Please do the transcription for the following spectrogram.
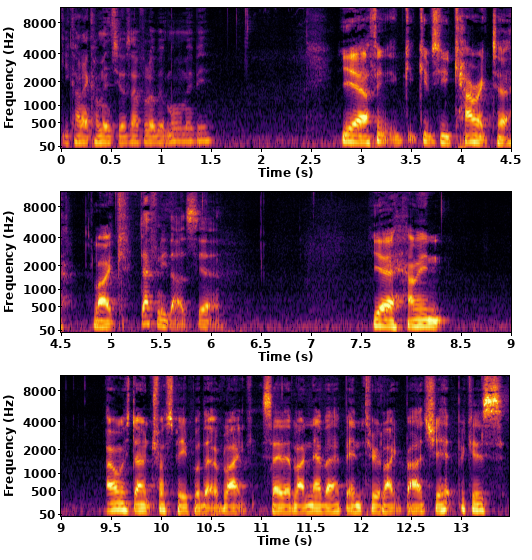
you kind of come into yourself a little bit more, maybe. Yeah, I think it gives you character. Like, Definitely does, yeah. yeah, I mean, I almost don't trust people that have like say they've like never been through like bad shit because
